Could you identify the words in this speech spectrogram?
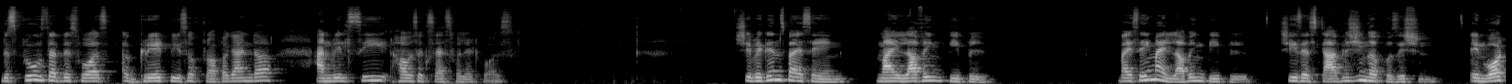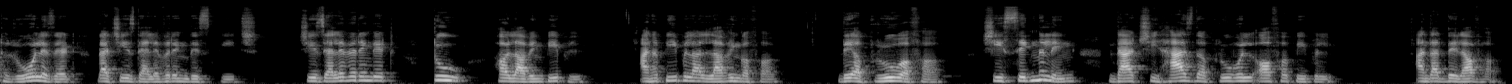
This proves that this was a great piece of propaganda and we'll see how successful it was. She begins by saying, My loving people. By saying my loving people, she is establishing her position. In what role is it that she is delivering this speech? She is delivering it to her loving people and her people are loving of her. They approve of her. She's signaling that she has the approval of her people and that they love her.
